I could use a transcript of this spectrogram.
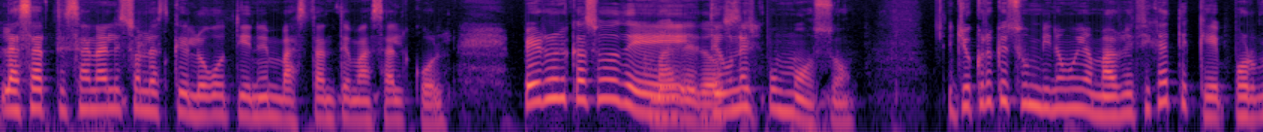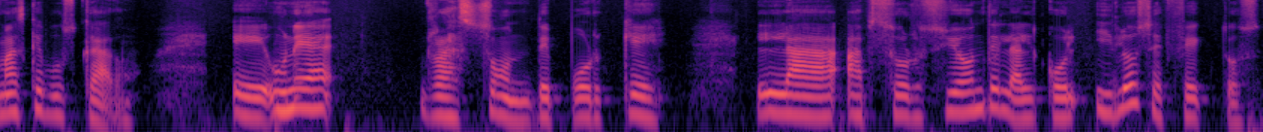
Las artesanales son las que luego tienen bastante más alcohol. Pero en el caso de, de un espumoso, yo creo que es un vino muy amable. Fíjate que por más que he buscado eh, una razón de por qué la absorción del alcohol y los efectos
